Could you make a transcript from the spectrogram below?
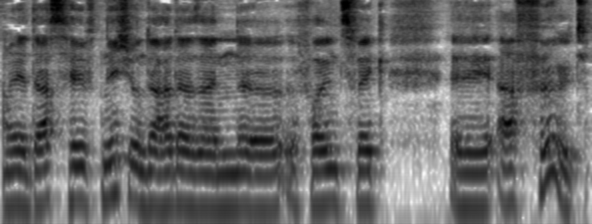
Äh, das hilft nicht und da hat er seinen äh, vollen Zweck äh, erfüllt.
